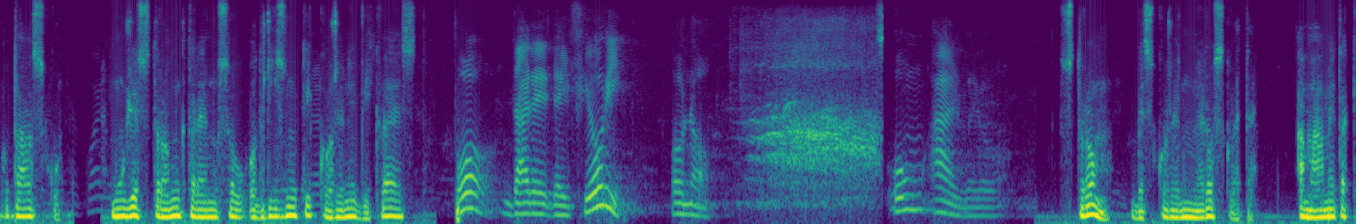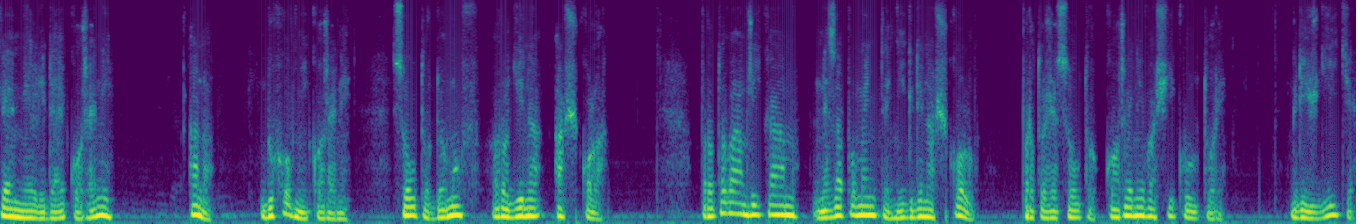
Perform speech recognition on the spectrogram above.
otázku. Může strom, kterému jsou odříznuty kořeny, vykvést? No? Strom bez kořenů nerozkvete. A máme také my lidé kořeny? Ano, duchovní kořeny. Jsou to domov, rodina a škola. Proto vám říkám, nezapomeňte nikdy na školu, protože jsou to kořeny vaší kultury. Když dítě,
